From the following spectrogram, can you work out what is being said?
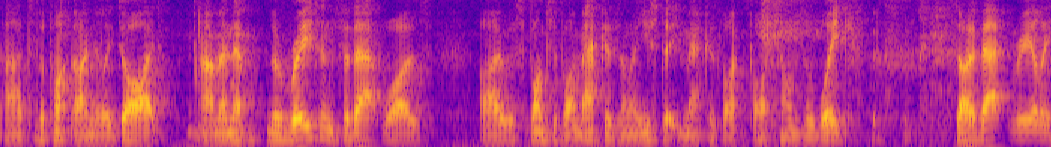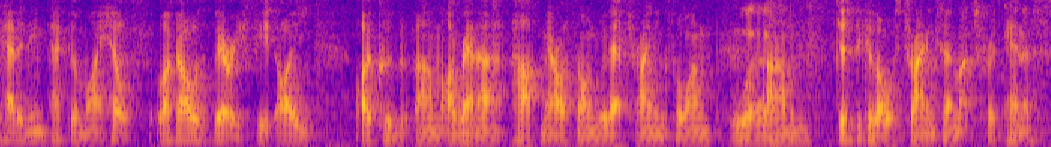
uh, to the point that I nearly died. Um, and that, the reason for that was I was sponsored by Macca's, and I used to eat Macca's like five times a week. So that really had an impact on my health. Like I was very fit. I I could um, I ran a half marathon without training for one, wow. um, just because I was training so much for tennis.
